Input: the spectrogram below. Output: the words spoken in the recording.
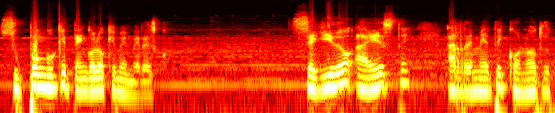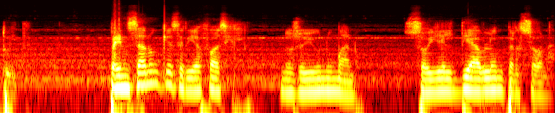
supongo que tengo lo que me merezco. Seguido a este, arremete con otro tuit. Pensaron que sería fácil, no soy un humano, soy el diablo en persona.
